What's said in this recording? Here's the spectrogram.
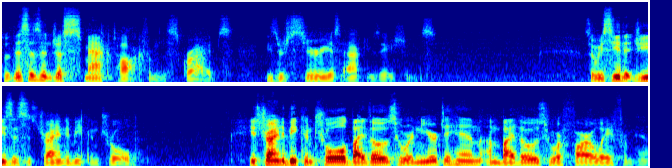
So this isn't just smack talk from the scribes, these are serious accusations. So we see that Jesus is trying to be controlled. He's trying to be controlled by those who are near to him and by those who are far away from him.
